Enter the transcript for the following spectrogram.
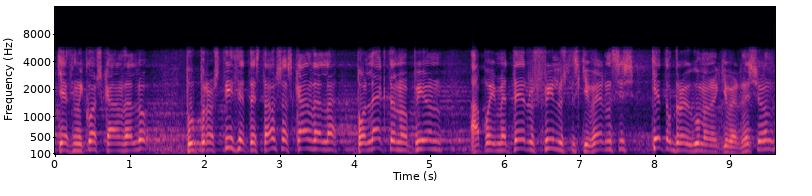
και εθνικό σκάνδαλο που προστίθεται στα όσα σκάνδαλα πολλά εκ των οποίων από ημετέρους φίλους της κυβέρνησης και των προηγούμενων κυβερνήσεων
